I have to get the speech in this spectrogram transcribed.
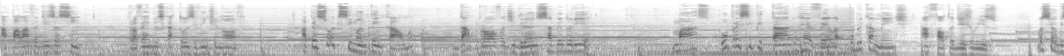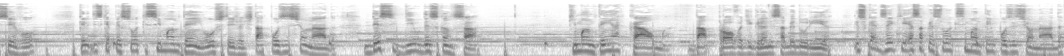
a palavra diz assim: Provérbios 14, 29. A pessoa que se mantém calma dá prova de grande sabedoria, mas o precipitado revela publicamente a falta de juízo. Você observou que ele diz que a pessoa que se mantém, ou seja, está posicionada, decidiu descansar, que mantém a calma, dá prova de grande sabedoria. Isso quer dizer que essa pessoa que se mantém posicionada,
